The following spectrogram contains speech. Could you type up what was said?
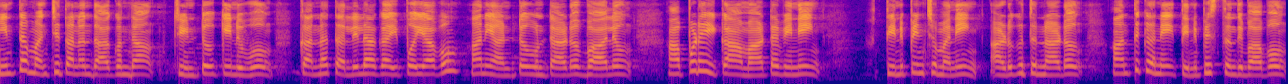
ఇంత మంచితనం దాగుందా? చింటూకి నువ్వు కన్న తల్లిలాగా అయిపోయావు అని అంటూ ఉంటాడు బాలు. అప్పుడు ఇక ఆ మాట విని తినిపించమని అడుగుతున్నాడు. అందుకని తినిపిస్తుంది బాబు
